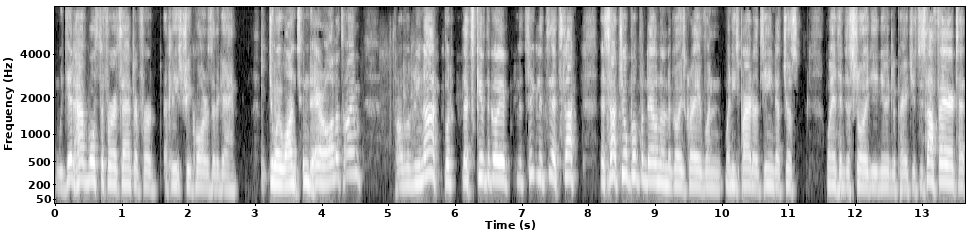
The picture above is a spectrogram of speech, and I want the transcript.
we did have Mustipher at center for at least three quarters of the game. Do I want him there all the time? Probably not. But let's give the guy. Let's let's, let's not let's not jump up and down on the guy's grave when when he's part of a team that just went and destroyed the New England Patriots. It's not fair to.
